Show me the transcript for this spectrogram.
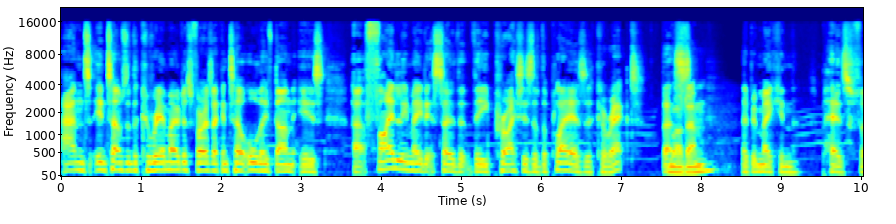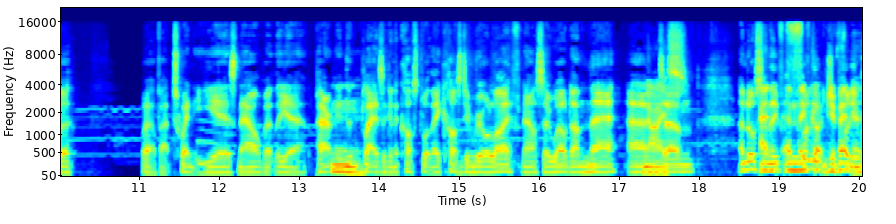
and in terms of the career mode, as far as I can tell, all they've done is uh, finally made it so that the prices of the players are correct. That's, Well done. They've been making PES for well about twenty years now, but yeah, apparently Hmm. the players are going to cost what they cost in real life now. So well done there. And, Nice. Um, and also And- they've, and they've fully, got Juventus. fully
